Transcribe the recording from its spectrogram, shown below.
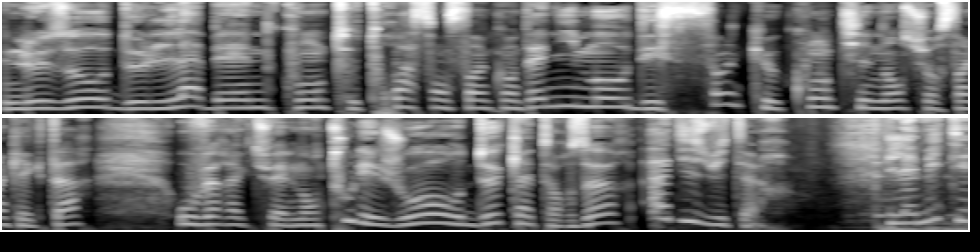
Le zoo de Labenne compte 350 animaux des 5 continents sur 5 hectares, ouvert actuellement tous les jours de 14h à 18h. La météo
